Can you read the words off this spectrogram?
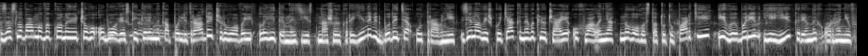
За словами виконуючого обов'язки керівника політради, черговий легітимний з'їзд нашої країни відбудеться у травні. Зіновій Шкутяк не виключає ухвалення нового статуту партії і виборів її керівних органів.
